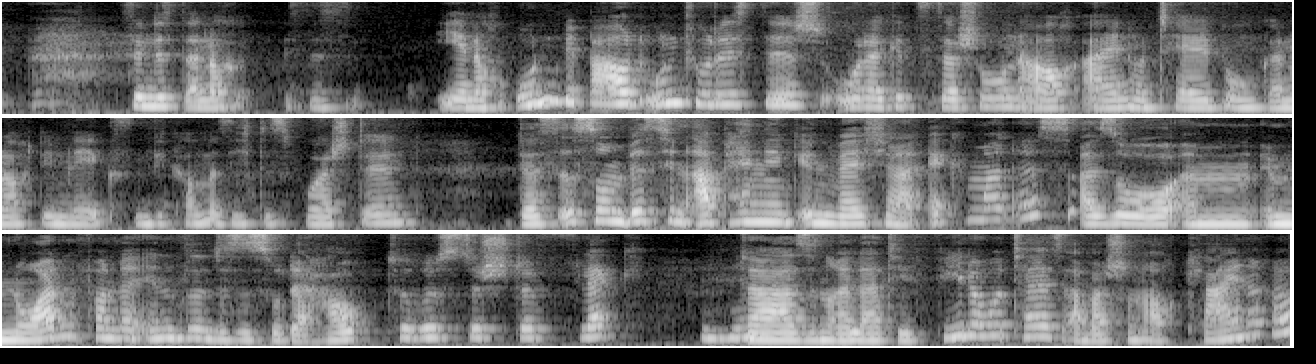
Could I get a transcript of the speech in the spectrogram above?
Sind es dann noch, ist es eher noch unbebaut, untouristisch oder gibt es da schon auch einen Hotelbunker nach dem nächsten? Wie kann man sich das vorstellen? Das ist so ein bisschen abhängig, in welcher Ecke man ist. Also ähm, im Norden von der Insel, das ist so der haupttouristische Fleck. Da sind relativ viele Hotels, aber schon auch kleinere.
